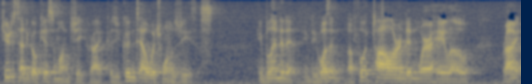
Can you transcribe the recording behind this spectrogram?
Judas had to go kiss him on the cheek, right? Because you couldn't tell which one was Jesus. He blended in. He wasn't a foot taller and didn't wear a halo, right?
